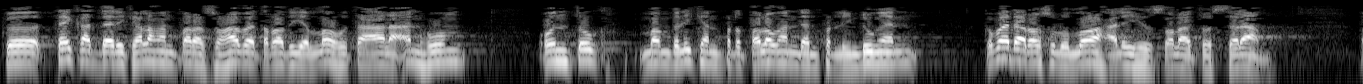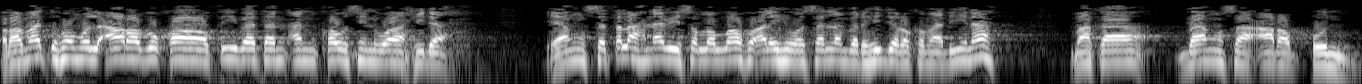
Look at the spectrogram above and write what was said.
ketekad dari kalangan para sahabat radhiyallahu taala anhum untuk memberikan pertolongan dan perlindungan kepada Rasulullah alaihi salatu wassalam. Ramathumul Arabu qatibatan an qausin wahidah yang setelah Nabi Shallallahu Alaihi Wasallam berhijrah ke Madinah maka bangsa Arab pun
